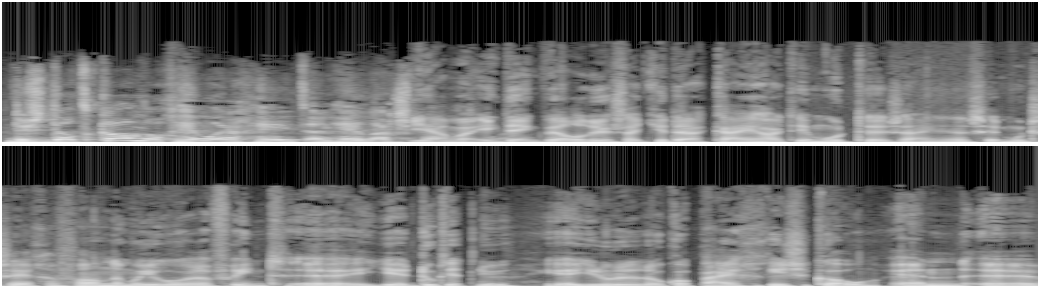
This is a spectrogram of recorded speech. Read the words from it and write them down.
Dus dat kan nog heel erg heet en heel erg spannend Ja, maar ik denk wel dus dat je daar keihard in moet eh, zijn. En ze- moet zeggen van, dan moet je horen vriend, eh, je doet dit nu. Je, je doet het ook op eigen risico. En eh,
